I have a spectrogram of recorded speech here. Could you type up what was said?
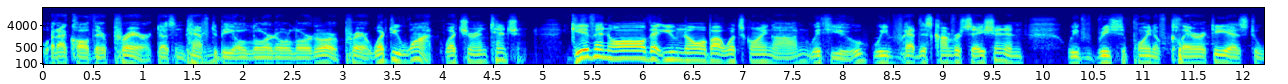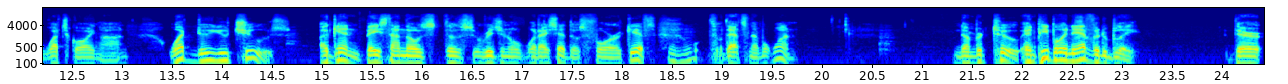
what i call their prayer. It doesn't have mm-hmm. to be oh lord oh lord oh lord prayer. What do you want? What's your intention? Given all that you know about what's going on with you we've had this conversation and we've reached a point of clarity as to what's going on. What do you choose? Again based on those those original what i said those four gifts. Mm-hmm. so that's number one Number two, and people inevitably, they're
